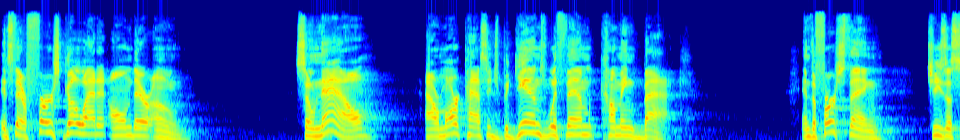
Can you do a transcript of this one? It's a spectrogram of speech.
It's their first go at it on their own. So now, our Mark passage begins with them coming back. And the first thing Jesus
